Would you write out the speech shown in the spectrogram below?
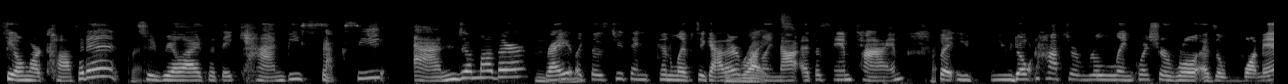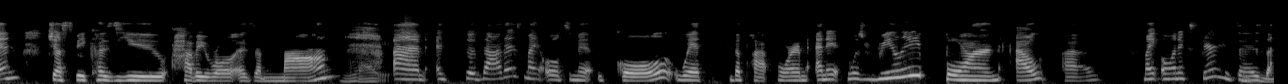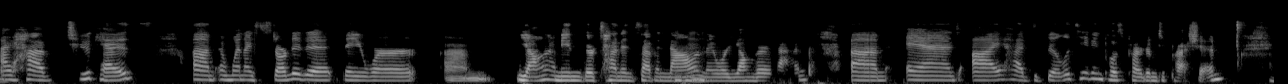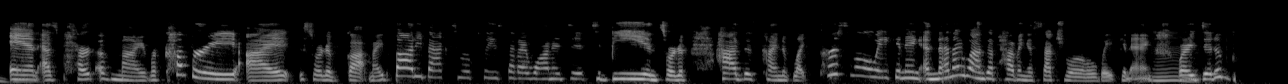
feel more confident, Right. to realize that they can be sexy and a mother, right? Mhm. Like those two things can live together, probably not at the same time, Right. but you you don't have to relinquish your role as a woman just because you have a role as a mom. Right. Um, and so that is my ultimate goal with the platform. And it was really born out of my own experiences. Mhm. I have two kids. Um, and when I started it, they were um, young. I mean, they're 10 and 7 now, Mhm. and they were younger then. Um, and I had debilitating postpartum depression. Mhm. And as part of my recovery, I sort of got my body back to a place that I wanted it to be and sort of had this kind of like personal awakening. And then I wound up having a sexual awakening where I Mm. did a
